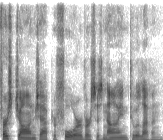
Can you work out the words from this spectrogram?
1 John chapter 4 verses 9 to 11.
